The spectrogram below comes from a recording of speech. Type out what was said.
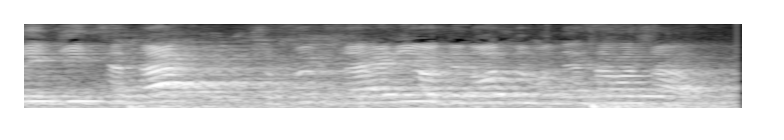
Розійдіться так, щоб ви взагалі один одному не заважали.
